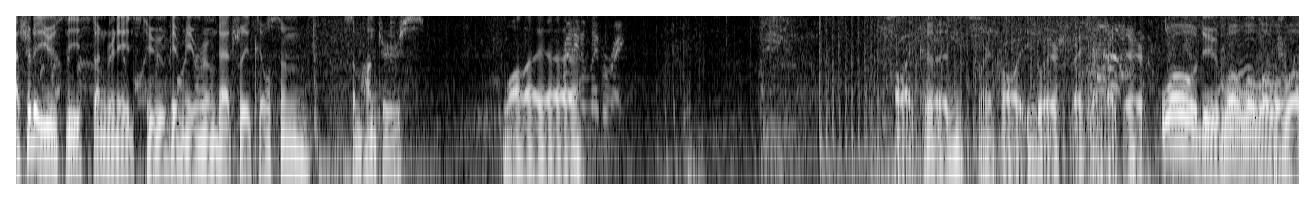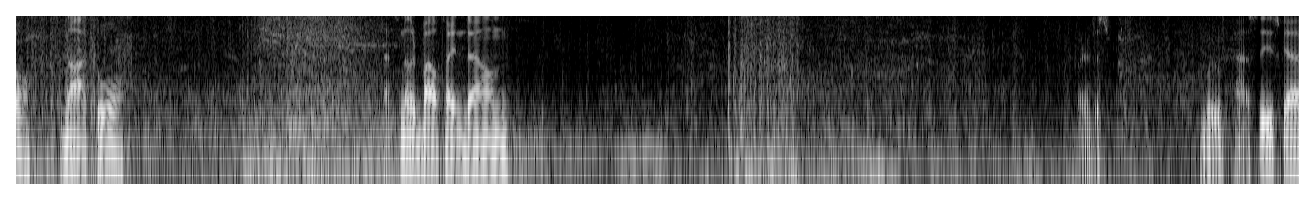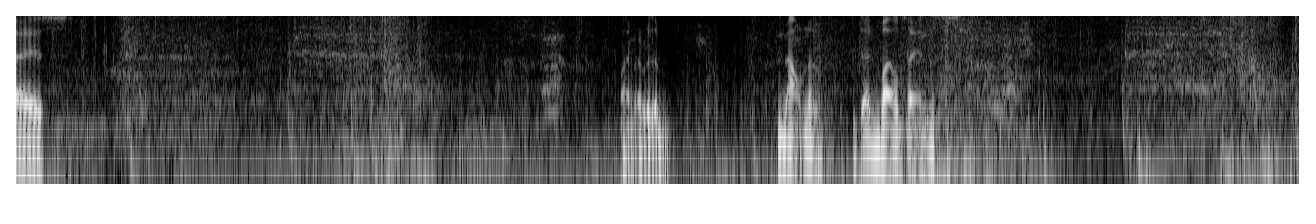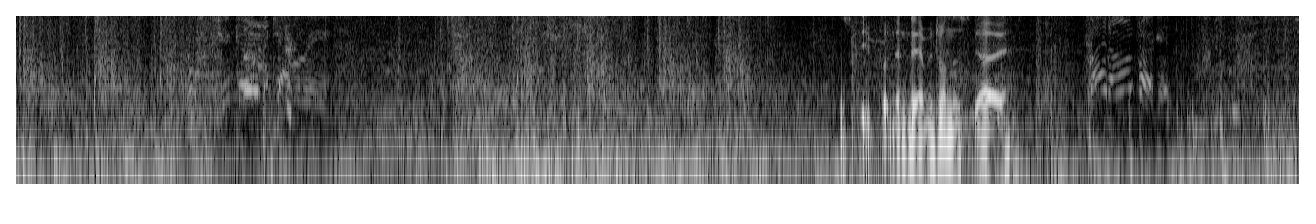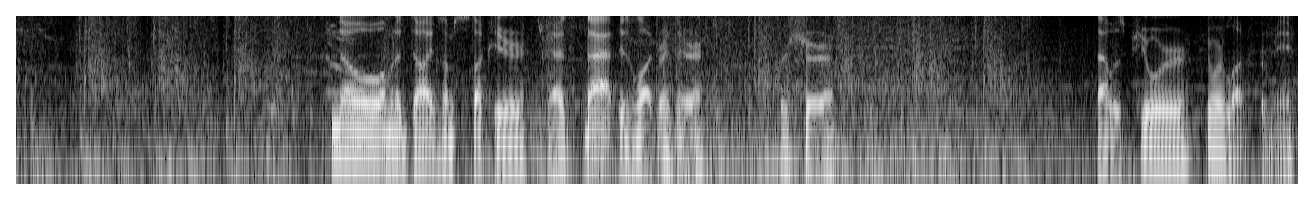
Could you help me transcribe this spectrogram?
I should have used the stun grenades to give me room to actually kill some some hunters while I uh while I could. We're gonna call it Eagle Airstrike in right there. Whoa dude, whoa whoa whoa whoa whoa. Not cool. Another Bile Titan down. Or just move past these guys. Climb over the mountain of dead Bile Titans. In damage on this guy. No, I'm gonna die because I'm stuck here. Yeah, that is luck right there. For sure. That was pure, pure luck for me.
